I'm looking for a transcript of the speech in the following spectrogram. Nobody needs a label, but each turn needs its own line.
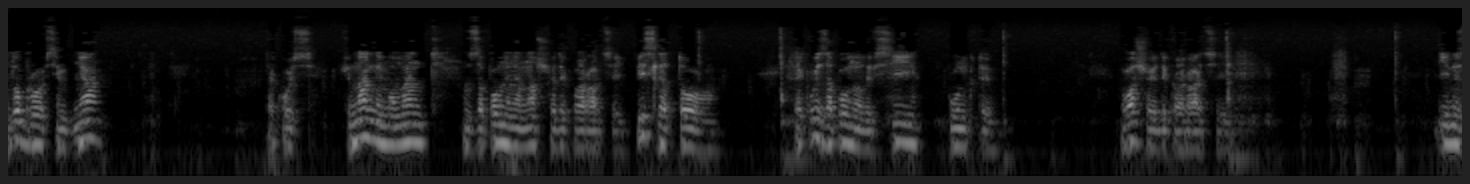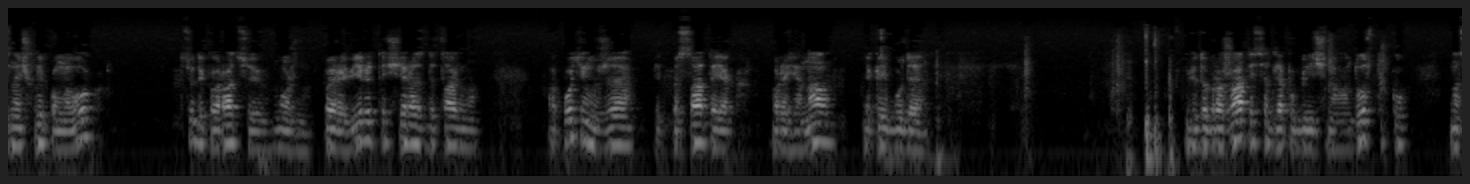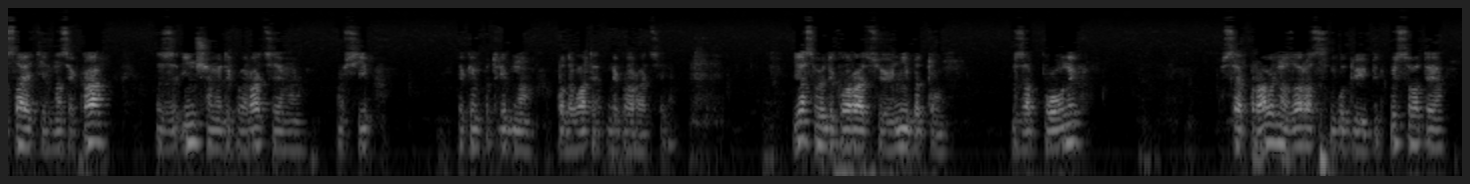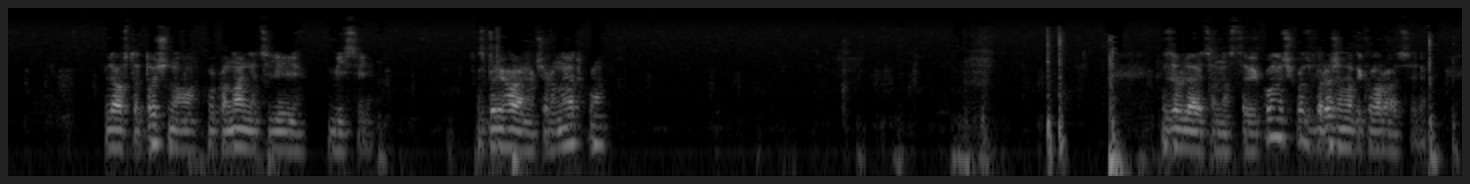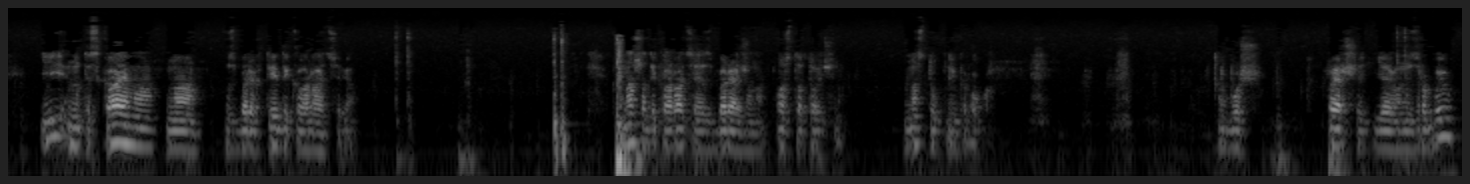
Доброго всім дня. Так ось, фінальний момент заповнення нашої декларації. Після того, як ви заповнили всі пункти вашої декларації і не знайшли помилок, цю декларацію можна перевірити ще раз детально, а потім вже підписати як оригінал, який буде відображатися для публічного доступу сайті НАЗК з іншими деклараціями осіб, яким потрібно подавати декларації. Я свою декларацію нібито заповнив. Все правильно, зараз буду її підписувати для остаточного виконання цієї місії. Зберігаємо чернетку. З'являється у нас це віконечко збереження декларації. І натискаємо на Зберегти декларацію. Наша декларація збережена остаточно. Наступний крок. Або ж перший я його не зробив.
